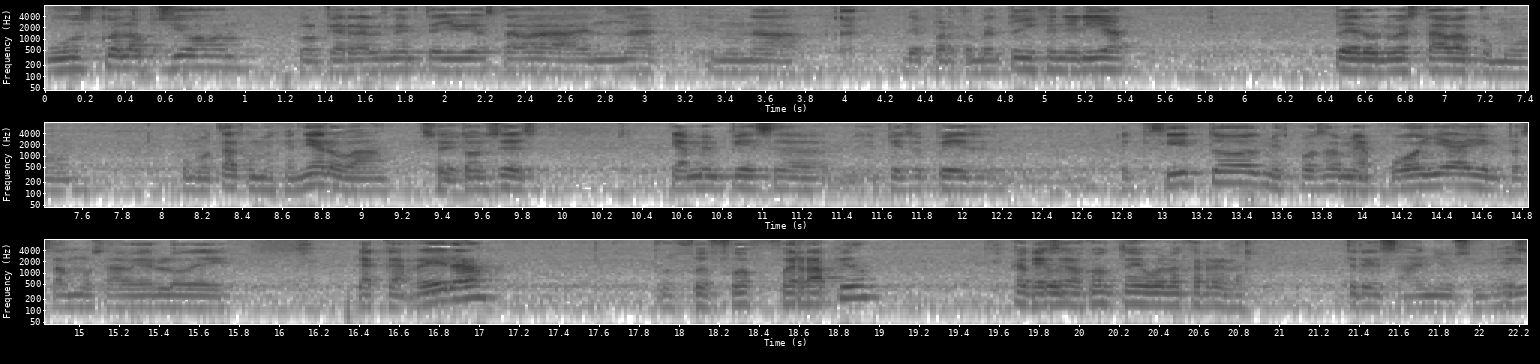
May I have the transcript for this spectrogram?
busco la opción, porque realmente yo ya estaba en una, en una departamento de ingeniería, pero no estaba como, como tal, como ingeniero, va. Sí. Entonces ya me empieza, me empiezo a pedir requisitos, mi esposa me apoya y empezamos a ver lo de la carrera. Pues fue, fue, fue rápido, ¿Cuánto, cuánto llevó la carrera? tres años y medio.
